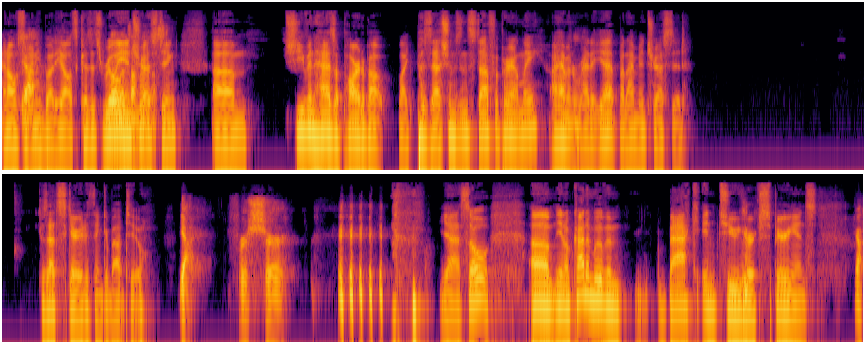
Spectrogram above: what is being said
and also yeah. anybody else because it's really oh, interesting. Um, she even has a part about like possessions and stuff. Apparently, I haven't mm-hmm. read it yet, but I'm interested because that's scary to think about too. Yeah, for sure. yeah. So, um, you know, kind of moving back into your experience. Yeah.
